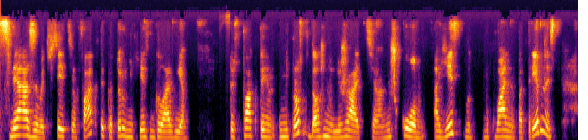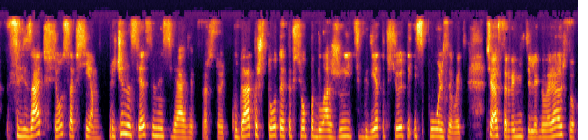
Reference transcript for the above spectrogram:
связывать все эти факты, которые у них есть в голове. То есть факты не просто должны лежать а, мешком, а есть вот буквально потребность связать все со всем. Причинно-следственные связи простой. Куда-то что-то это все подложить, где-то все это использовать. Часто родители говорят, что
